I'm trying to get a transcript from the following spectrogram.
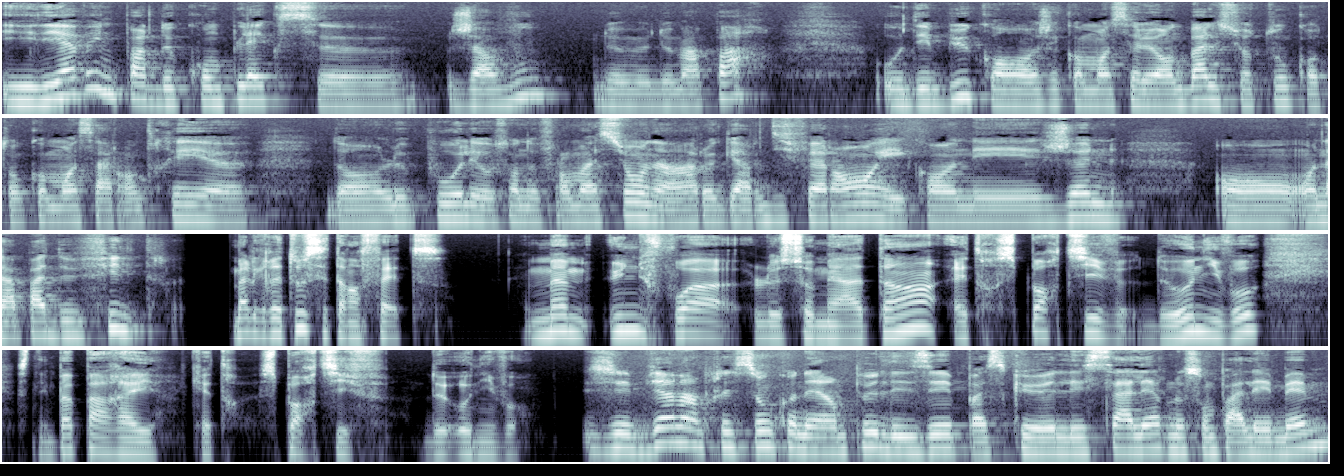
il y avait une part de complexe, euh, j'avoue, de, de ma part. Au début, quand j'ai commencé le handball, surtout quand on commence à rentrer euh, dans le pôle et au centre de formation, on a un regard différent et quand on est jeune, on n'a pas de filtre. Malgré tout, c'est un fait. Même une fois le sommet atteint, être sportive de haut niveau, ce n'est pas pareil qu'être sportif de haut niveau. J'ai bien l'impression qu'on est un peu lésé parce que les salaires ne sont pas les mêmes.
